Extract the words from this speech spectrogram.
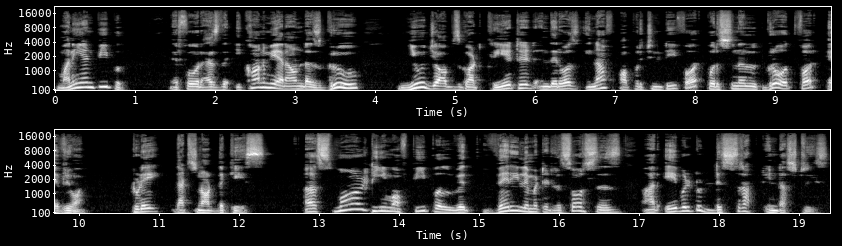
money and people. Therefore, as the economy around us grew, new jobs got created and there was enough opportunity for personal growth for everyone. Today, that's not the case. A small team of people with very limited resources are able to disrupt industries.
